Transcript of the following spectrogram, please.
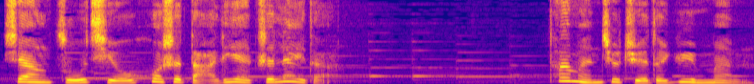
像足球或是打猎之类的，他们就觉得郁闷。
